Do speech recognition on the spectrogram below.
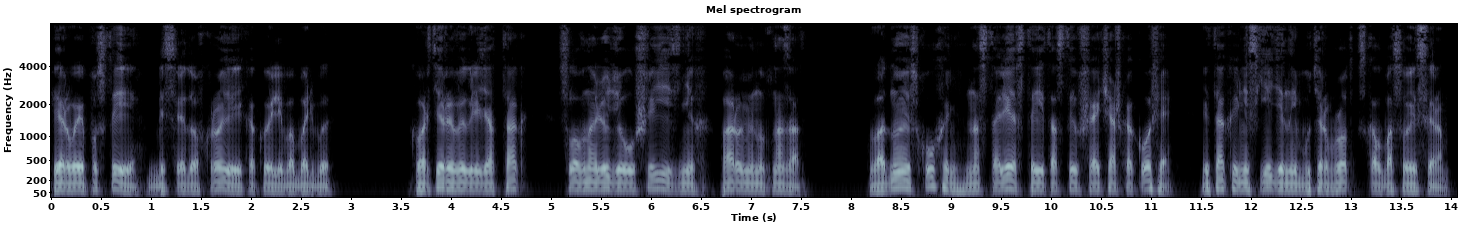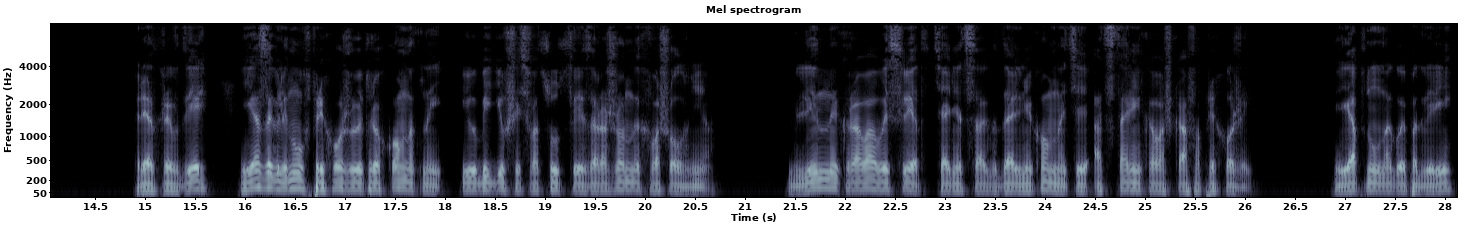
Первые пустые, без следов крови и какой-либо борьбы. Квартиры выглядят так, словно люди ушли из них пару минут назад. В одной из кухонь на столе стоит остывшая чашка кофе и так и не съеденный бутерброд с колбасой и сыром. Приоткрыв дверь, я заглянул в прихожую трехкомнатной и, убедившись в отсутствии зараженных, вошел в нее. Длинный кровавый след тянется к дальней комнате от старенького шкафа прихожей. Я пнул ногой по двери,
